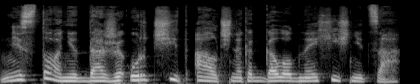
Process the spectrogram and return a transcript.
Не стонет даже, урчит алчно, как голодная хищница.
